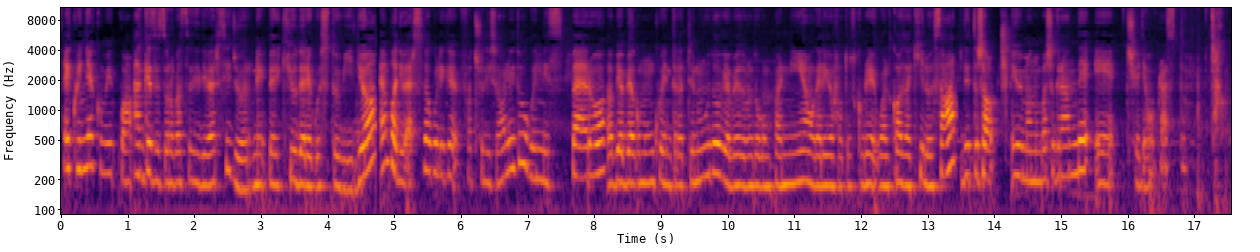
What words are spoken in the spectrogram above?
E quindi eccomi qua anche se sono passati diversi giorni per chiudere questo video. È un po' diverso da quelli che faccio di solito quindi spero vi abbia comunque intrattenuto vi abbia tenuto compagnia magari vi ho fatto scoprire qualcosa chi lo sa. Detto ciò io vi mando un bacio grande e ci vediamo presto. Ciao!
